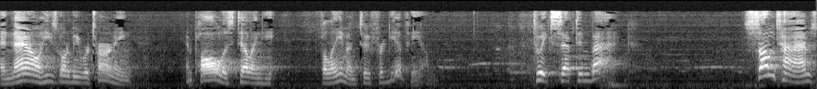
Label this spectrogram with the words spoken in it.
And now he's going to be returning. And Paul is telling Philemon to forgive him, to accept him back. Sometimes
